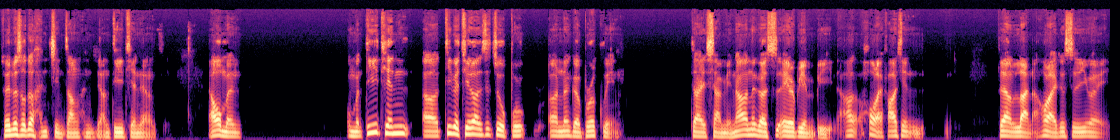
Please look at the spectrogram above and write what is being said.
所以那时候都很紧张，很紧张。第一天这样子，然后我们我们第一天呃第一个阶段是住 Bro 呃那个 Brooklyn 在下面，然后那个是 Airbnb，然后后来发现非常烂啊，后来就是因为。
